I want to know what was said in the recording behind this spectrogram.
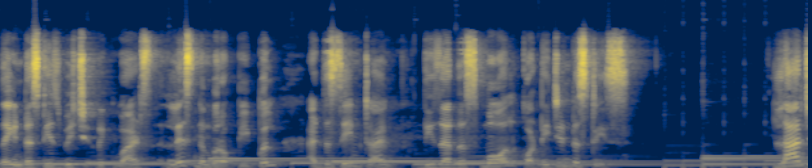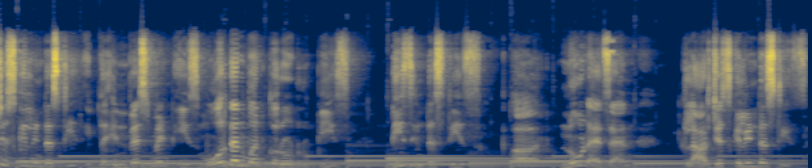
the industries which requires less number of people at the same time these are the small cottage industries large scale industries if the investment is more than 1 crore rupees these industries are known as an large scale industries.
